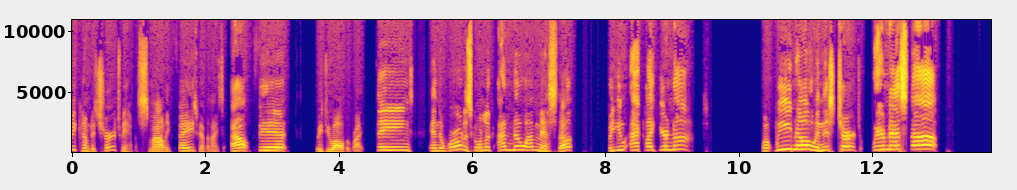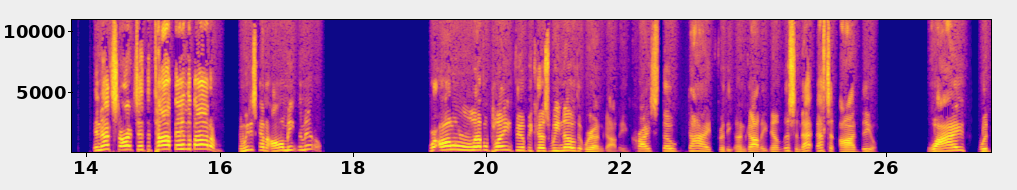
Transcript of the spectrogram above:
We come to church, we have a smiley face, we have a nice outfit, we do all the right things, and the world is going, look, I know I'm messed up, but you act like you're not. Well, we know in this church, we're messed up. And that starts at the top and the bottom. And we just kind of all meet in the middle. We're all on a level playing field because we know that we're ungodly. And Christ, though, died for the ungodly. Now, listen, that, that's an odd deal. Why would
